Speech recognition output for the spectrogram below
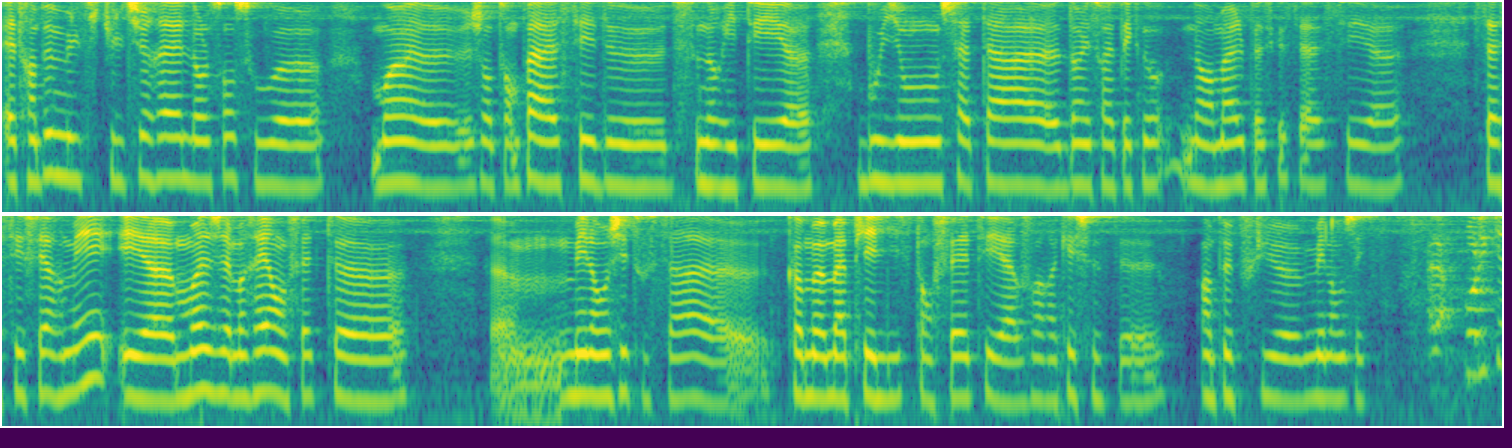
être un peu multiculturel dans le sens où moi, j'entends pas assez de, de sonorités bouillon, chata dans les soirées techno, normal parce que c'est assez, assez fermé. Et moi, j'aimerais en fait mélanger tout ça comme ma playlist en fait et avoir quelque chose de un peu plus mélangé. Alors, pour les, cas-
